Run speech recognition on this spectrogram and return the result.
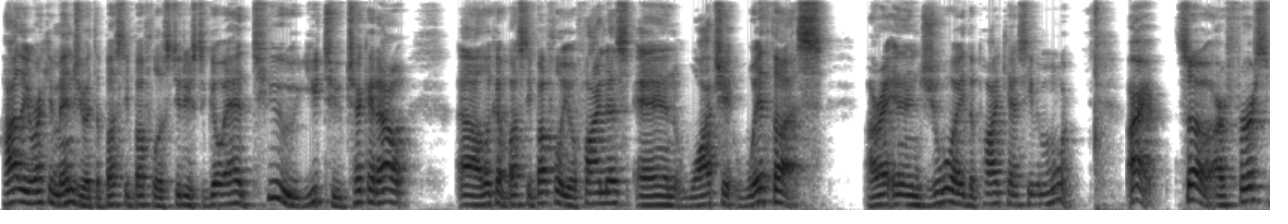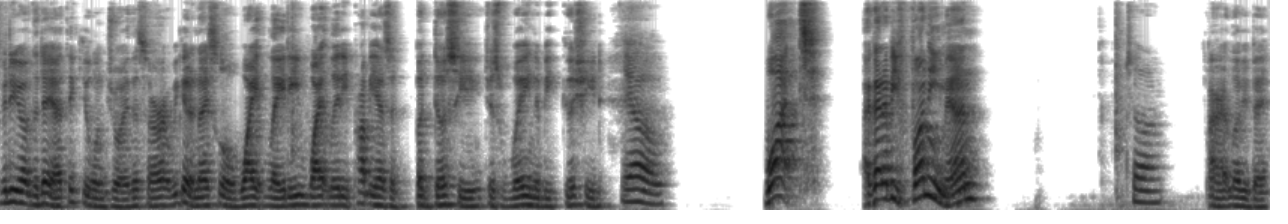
highly recommend you at the Busty Buffalo Studios to go ahead to YouTube, check it out. Uh, look up Busty Buffalo, you'll find us and watch it with us. All right, and enjoy the podcast even more. All right, so our first video of the day, I think you'll enjoy this. All right, we get a nice little white lady. White lady probably has a badussy just waiting to be gushied. Yo, What? I gotta be funny, man. Chill. All right, love you, babe.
